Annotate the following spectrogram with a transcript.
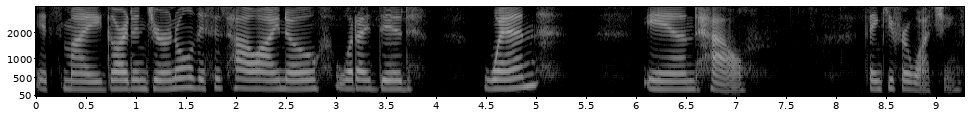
it's my garden journal. This is how I know what I did when and how. Thank you for watching.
